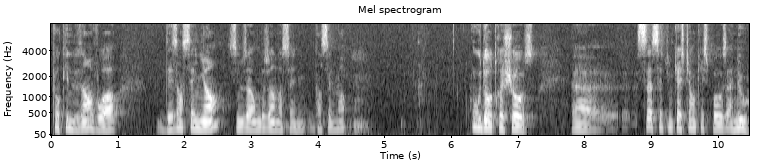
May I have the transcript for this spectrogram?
pour qu'il nous envoie des enseignants, si nous avons besoin d'enseignement, ou d'autres choses. Euh, ça, c'est une question qui se pose à nous.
